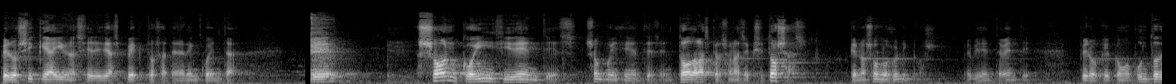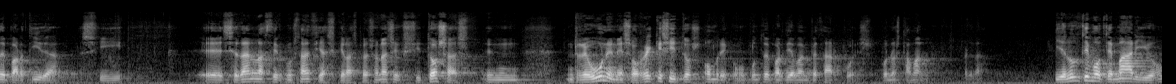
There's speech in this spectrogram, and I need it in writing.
pero sí que hay una serie de aspectos a tener en cuenta que son coincidentes, son coincidentes en todas las personas exitosas, que no son los únicos, evidentemente, pero que como punto de partida, si eh, se dan las circunstancias que las personas exitosas reúnen esos requisitos, hombre, como punto de partida va a empezar, pues, pues no está mal, ¿verdad? Y el último temario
